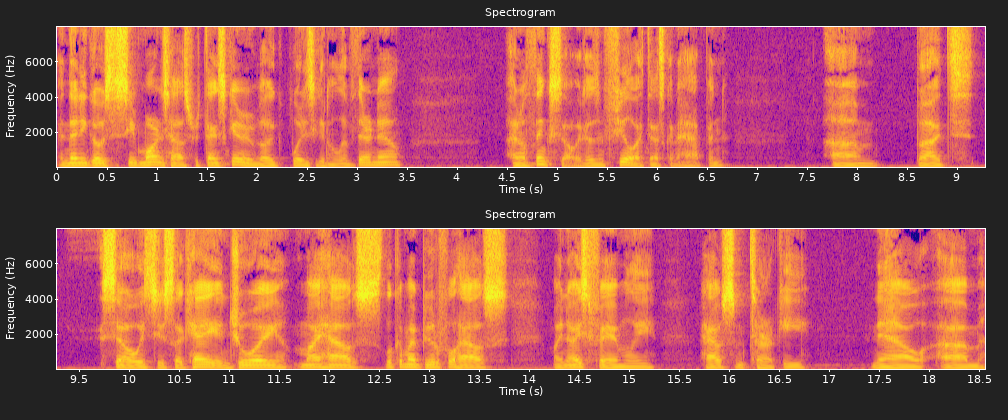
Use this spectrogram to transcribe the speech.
And then he goes to Steve Martin's house for Thanksgiving. Like, what is he going to live there now? I don't think so. It doesn't feel like that's going to happen. Um, but so it's just like, hey, enjoy my house. Look at my beautiful house, my nice family. Have some turkey. Now um,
